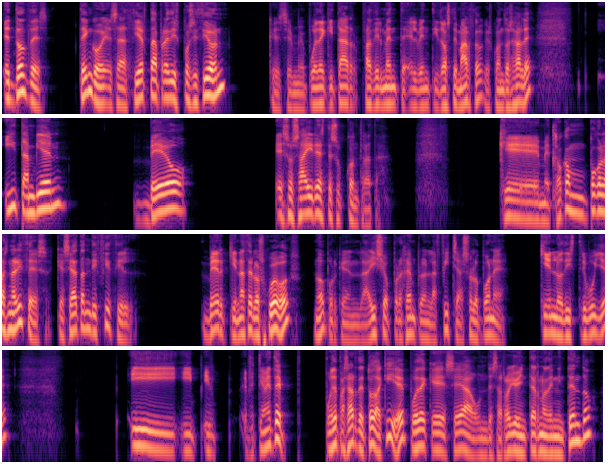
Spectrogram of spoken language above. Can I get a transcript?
Entonces, tengo esa cierta predisposición, que se me puede quitar fácilmente el 22 de marzo, que es cuando sale, y también veo esos aires de subcontrata. Que me toca un poco las narices, que sea tan difícil ver quién hace los juegos, ¿no? Porque en la eShop, por ejemplo, en la ficha solo pone quién lo distribuye. Y, y- y efectivamente puede pasar de todo aquí, ¿eh? Puede que sea un desarrollo interno de Nintendo.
